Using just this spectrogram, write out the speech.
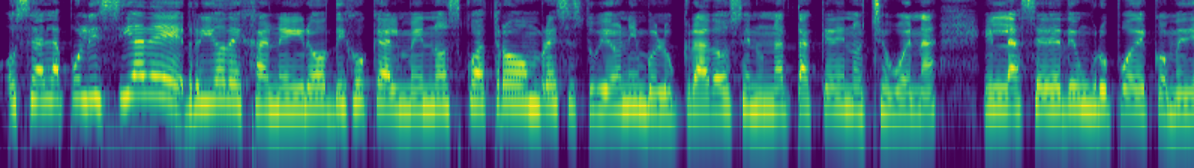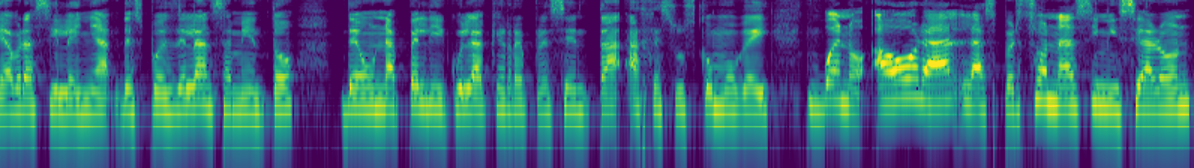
O sea, la policía de Río de Janeiro dijo que al menos cuatro hombres estuvieron involucrados en un ataque de Nochebuena en la sede de un grupo de comedia brasileña después del lanzamiento de una película que representa a Jesús como gay. Bueno, ahora las personas iniciaron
